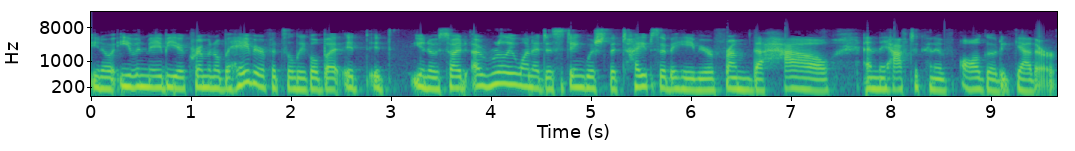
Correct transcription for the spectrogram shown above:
you know even maybe a criminal behavior if it's illegal but it it you know so I, I really want to distinguish the types of behavior from the how and they have to kind of all go together.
